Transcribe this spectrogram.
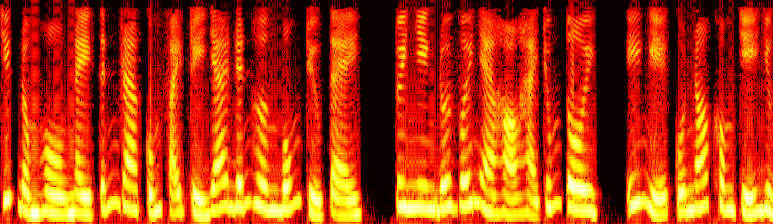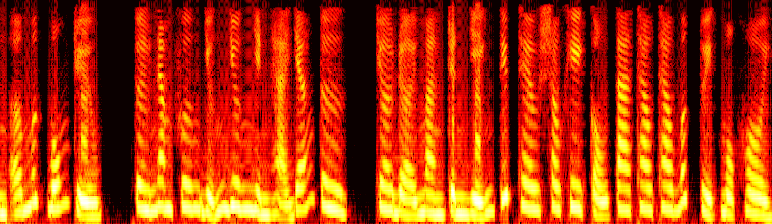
chiếc đồng hồ này tính ra cũng phải trị giá đến hơn 4 triệu tệ, tuy nhiên đối với nhà họ hại chúng tôi, ý nghĩa của nó không chỉ dừng ở mức 4 triệu, từ Nam Phương dưỡng dương nhìn Hạ Giáng Tư, chờ đợi màn trình diễn tiếp theo sau khi cậu ta thao thao bất tuyệt một hồi,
